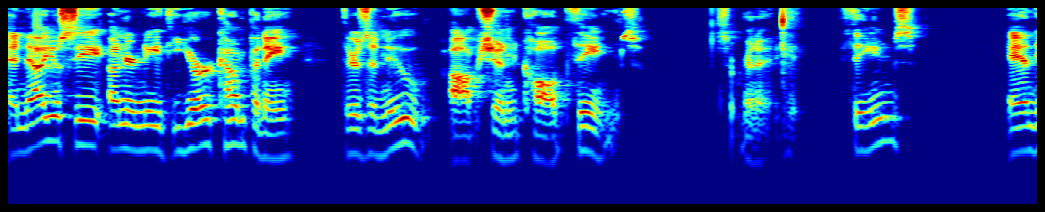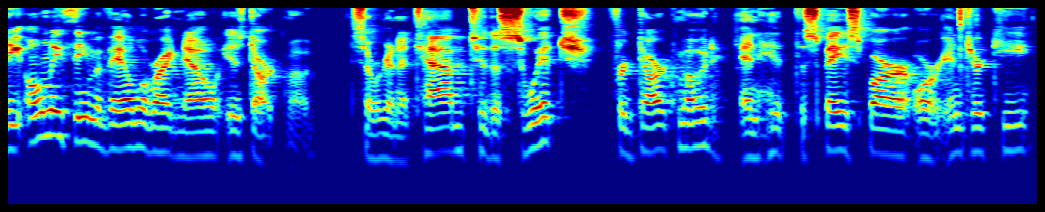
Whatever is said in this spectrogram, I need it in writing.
And now you'll see underneath your company, there's a new option called themes. So we're going to hit themes. And the only theme available right now is dark mode. So we're going to tab to the switch for dark mode and hit the spacebar or enter key.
